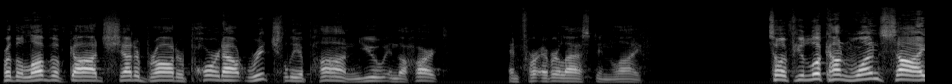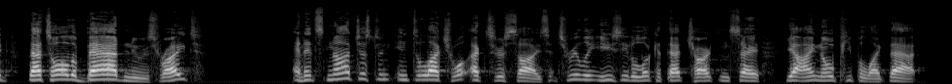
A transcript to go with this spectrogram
for the love of God shed abroad or poured out richly upon you in the heart and for everlasting life. So if you look on one side, that's all the bad news, right? And it's not just an intellectual exercise. It's really easy to look at that chart and say, yeah, I know people like that.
